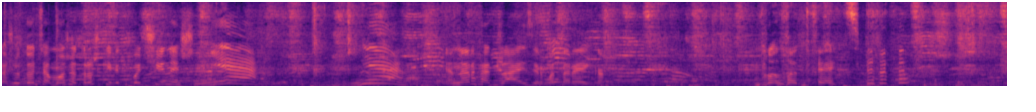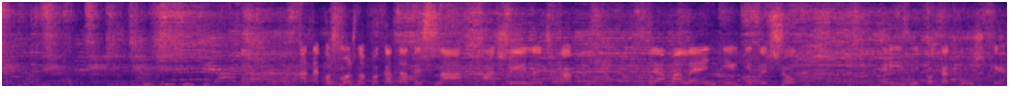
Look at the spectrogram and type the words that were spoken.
Кажу, доця, може трошки відпочинеш? Ні. Ні. Енергоджайзер, батарейка. Молодець. А також можна покататись на машиночках для маленьких діточок. Різні покатушки,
